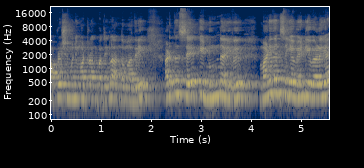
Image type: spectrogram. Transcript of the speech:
ஆப்ரேஷன் பண்ணி மாற்றுறாங்க பார்த்திங்களா? அந்த மாதிரி. அடுத்தது செயற்கை நுண்ணறிவு மனிதன் செய்ய வேண்டிய வேலையை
